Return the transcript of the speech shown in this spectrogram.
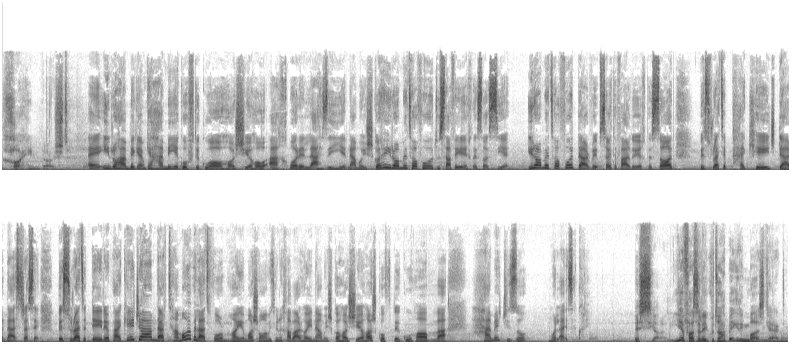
خواهیم داشت. این رو هم بگم که همه گفتگوها و حاشیه ها و اخبار لحظه‌ای نمایشگاه ایران متافو تو صفحه اختصاصی ایران متافو در وبسایت فردای اقتصاد به صورت پکیج در دسترسه. به صورت غیر پکیج هم در تمام پلتفرم های ما شما می‌تونید خبرهای نمایشگاه حاشیه هاش گفتگوها و همه چیزو ملاحظه کنید. بسیار عالی. یه فاصله کوتاه بگیریم باز کردیم.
